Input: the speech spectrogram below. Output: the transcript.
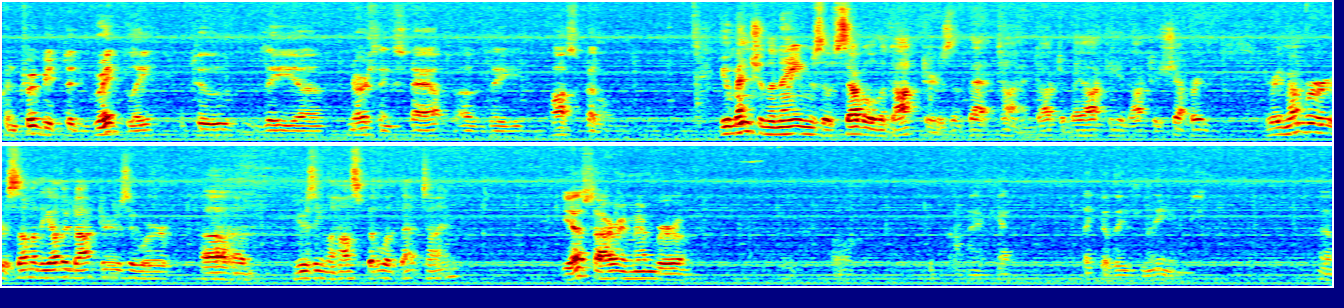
contributed greatly to the uh, nursing staff of the hospital. You mentioned the names of several of the doctors at that time, Dr. Bayaki Dr. Shepard. Do you remember some of the other doctors who were Uh, uh, using the hospital at that time? Yes, I remember of, oh, I can't think of these names. Uh,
